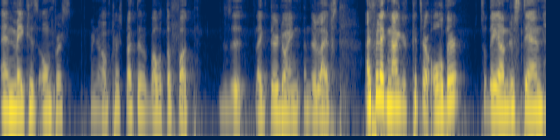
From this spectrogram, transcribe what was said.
and make his own pers- you know perspective about what the fuck is it like they're doing in their lives. I feel like now your kids are older, so they understand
